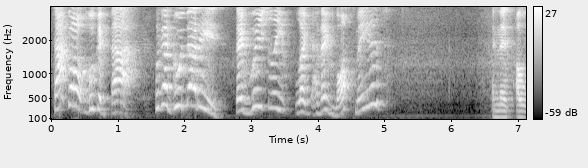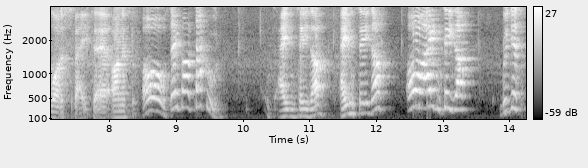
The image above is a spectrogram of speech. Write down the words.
Tackle! Look at that. Look how good that is. They've literally, like, have they lost meters? And there's a lot of space there, honestly. Oh, Seyfarth tackled. It's Aidan Caesar. Aidan Caesar. Oh, Aidan Caesar. We just,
